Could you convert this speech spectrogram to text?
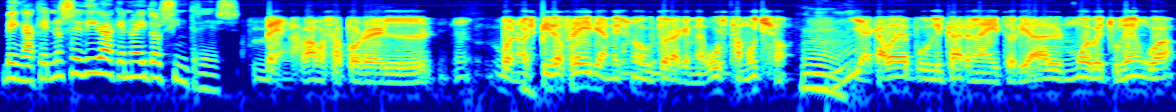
Venga, que no se diga que no hay dos sin tres. Venga, vamos a por el... Bueno, Espido Freire a mí es una autora que me gusta mucho y acaba de publicar en la editorial Mueve tu lengua.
